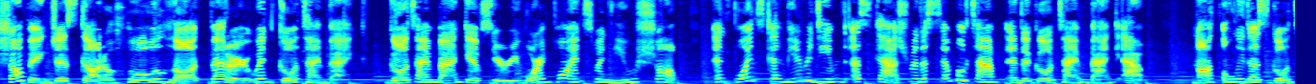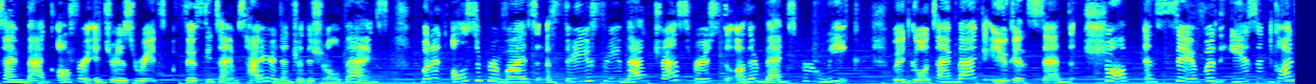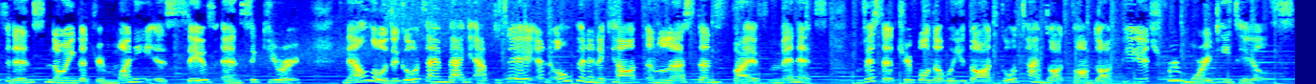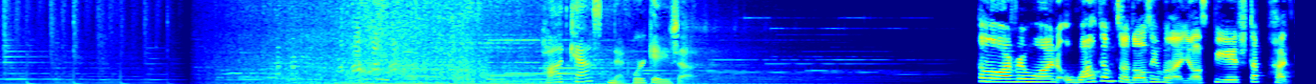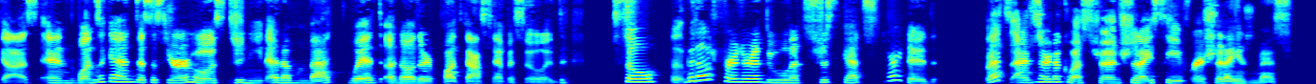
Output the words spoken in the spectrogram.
Shopping just got a whole lot better with GoTyme Bank. GoTyme Bank gives you reward points when you shop, and points can be redeemed as cash with a simple tap in the GoTyme Bank app. Not only does GoTyme Bank offer interest rates 50 times higher than traditional banks, but it also provides three free bank transfers to other banks per week. With GoTyme Bank, you can send, shop, and save with ease and confidence knowing that your money is safe and secure. Download the GoTyme Bank app today and open an account in less than 5 minutes. Visit www.gotyme.com.ph for more details. Podcast Network Asia. Hello, everyone. Welcome to Adulting Millennials PH the podcast. And once again, this is your host, Janine, and I'm back with another podcast episode. So, without further ado, let's just get started. Let's answer the question Should I save or should I invest?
